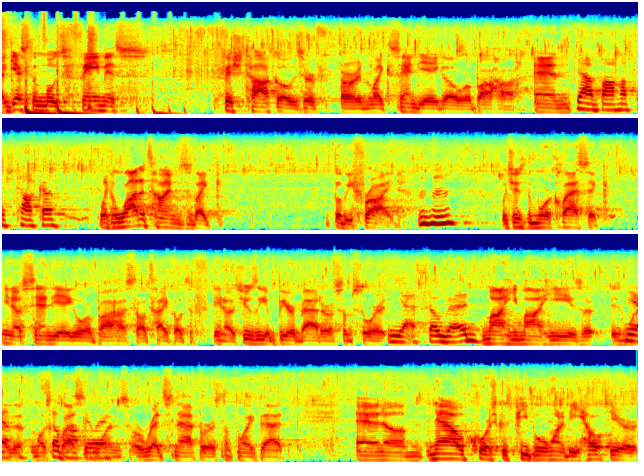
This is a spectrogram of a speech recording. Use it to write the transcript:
I guess the most famous fish tacos are, are in like San Diego or Baja. And Yeah, Baja fish taco. like a lot of times, like they'll be fried, Mm-hmm. which is the more classic, you know, San Diego or Baja style taco. It's a, you know, it's usually a beer batter of some sort. Yeah, so good. Mahi mahi is, a, is one Yeah, of the most so classic popular. ones, or red snapper or something like that. And um, now, of course, because people want to be healthier,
